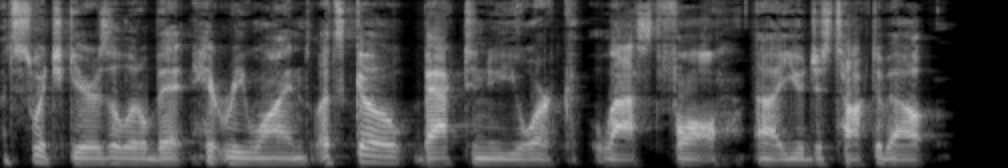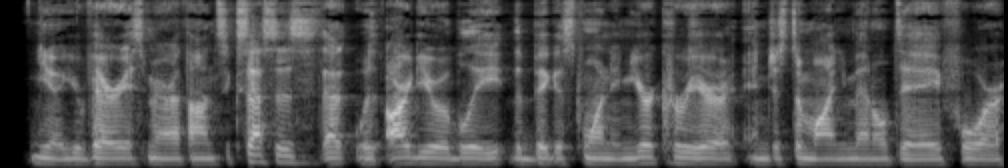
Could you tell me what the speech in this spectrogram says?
Let's switch gears a little bit, hit rewind. Let's go back to New York last fall. Uh, you just talked about you know, your various marathon successes. That was arguably the biggest one in your career and just a monumental day for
